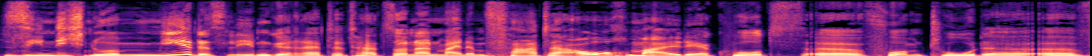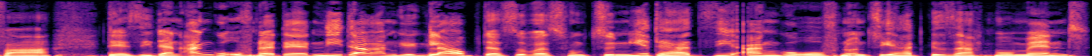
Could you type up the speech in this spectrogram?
sie nicht nur mir das Leben gerettet hat, sondern meinem Vater auch mal, der kurz äh, vorm Tode äh, war, der sie dann angerufen hat, der hat nie daran geglaubt, dass sowas funktioniert, der hat sie angerufen und sie hat gesagt, Moment,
